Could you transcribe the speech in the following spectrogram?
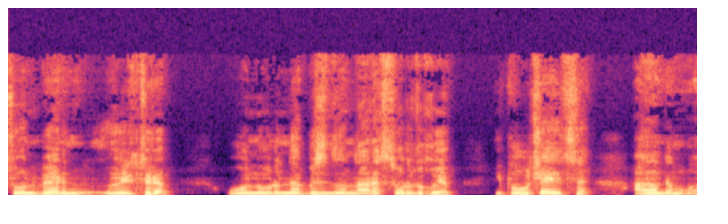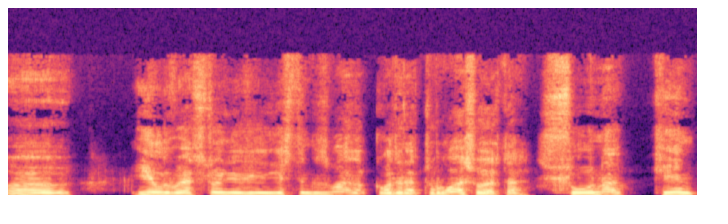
соның бәрін өлтіріп оның орнына біздің растворды құйып и получается анандай ә, иловый отстой деген естідіңіз ба? Квадрат тұр ғой сол жақта. Соны кейін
